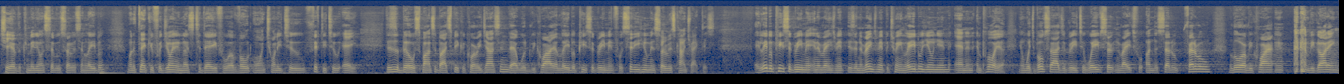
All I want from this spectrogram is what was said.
Chair of the Committee on Civil Service and Labor. I want to thank you for joining us today for a vote on 2252A. This is a bill sponsored by Speaker Corey Johnson that would require a labor peace agreement for city human service contractors. A labor peace agreement and arrangement is an arrangement between labor union and an employer in which both sides agree to waive certain rights for, under federal, law requiring, regarding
